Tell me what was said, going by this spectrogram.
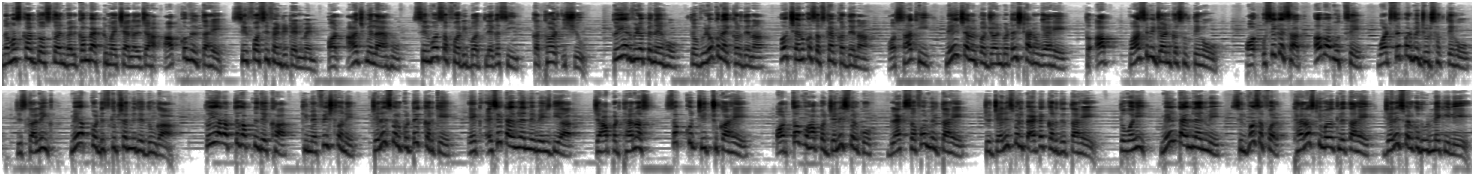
नमस्कार दोस्तों and welcome back to my channel जहाँ आपको मिलता है सिर्फ़ और सिर्फ़ एंटरटेनमेंट और आज मैं लाया हूँ सिल्वर सफ़र रिबर्थ लेगेसी का थर्ड इशू तो यार वीडियो पे नए हो तो वीडियो को लाइक कर देना और चैनल को सब्सक्राइब कर देना। और साथ ही मेरे चैनल पर ज्वाइन बटन स्टार्ट हो गया है तो आप वहाँ से भी ज्वाइन कर सकते हो। और उसी के साथ अब आप मुझसे व्हाट्सएप पर भी जुड़ सकते हो, जिसका लिंक मैं आपको डिस्क्रिप्शन में दे दूँगा। तो यार अब तक आपने देखा कि मेफिस्टो ने जेनेसवेल को ट्रिक करके एक ऐसे टाइमलाइन में भेज दिया, जहाँ पर थैनोस सब कुछ जीत चुका है। और तब वहाँ पर जेनिसवेल को ब्लैक सफ़र मिलता है, जो जेनिसवेल पे अटैक कर देता है। तो वही मेन टाइमलाइन में सिल्वर सफ़र थैनोस की मदद लेता है जेनिसवेल को ढूँढने के लिए।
